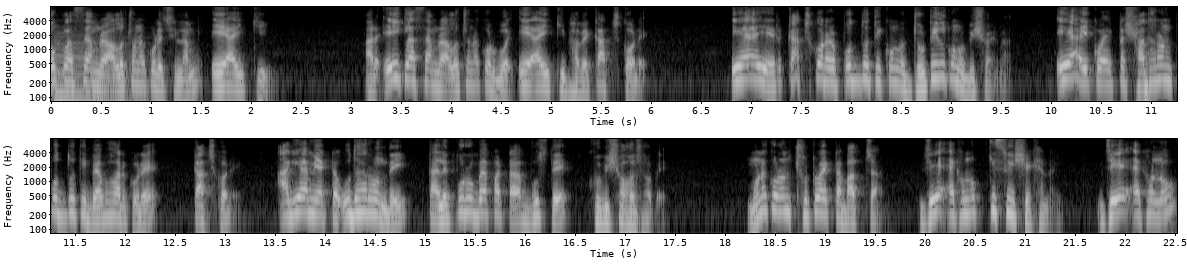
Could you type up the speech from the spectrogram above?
ক্লাসে আমরা আলোচনা করেছিলাম এআই কি। আর এই ক্লাসে আমরা আলোচনা করব এআই কীভাবে কাজ করে। এআই এর কাজ করার পদ্ধতি কোনো জটিল কোনো বিষয় না। এআই কয়েকটা সাধারণ পদ্ধতি ব্যবহার করে কাজ করে। আগে আমি একটা উদাহরণ দেই, তাহলে পুরো ব্যাপারটা বুঝতে খুবই সহজ হবে। মনে করুন ছোট একটা বাচ্চা, যে এখনও কিছুই শেখে নাই। যে এখনও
